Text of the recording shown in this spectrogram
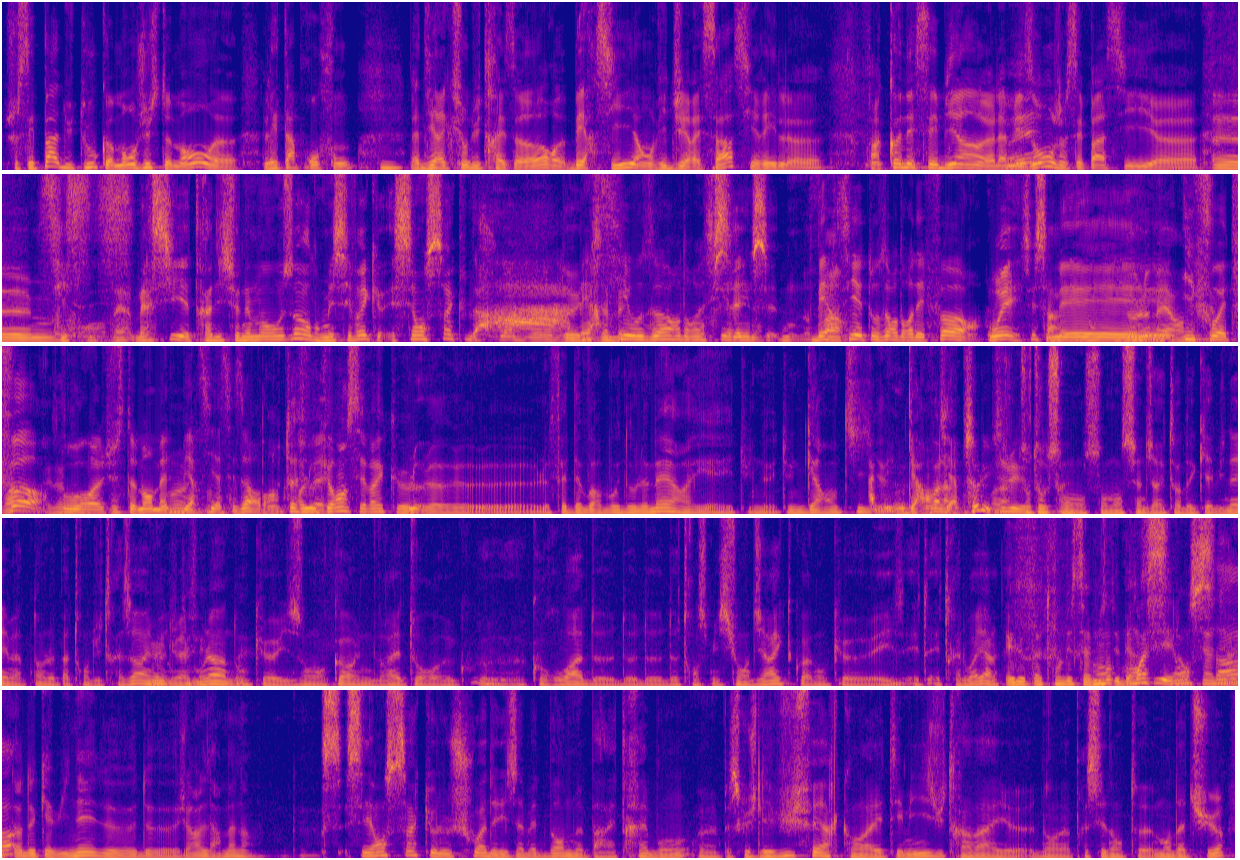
Je ne sais pas du tout comment, justement, euh, l'État profond, mm. la direction du Trésor, euh, Bercy a envie de gérer ça. Cyril euh, enfin, connaissait bien la maison. Je ne sais pas si, Bercy est traditionnellement aux ordres, mais c'est vrai que c'est en ça que le ah, de, de Bercy aux ordres, Cyril. Bercy est aux ordres des forts. Oui, c'est ça. Mais il faut être fort pour justement mettre Bercy à ses ordres. Hein. En l'occurrence, c'est vrai que le, fait d'avoir Bono le maire est une, une garantie. Ah, une garantie absolue. Surtout que son, son, ancien directeur de cabinet est maintenant le patron du Trésor, Emmanuel Moulin. Donc ils ont encore une vraie tour, euh, euh, courroie de, de, transmission en direct, quoi, donc, euh, et, très loyal. Et le patron des services de Bercy est l'ancien directeur de cabinet de, Gérald Darmanin. C'est en ça que le choix d'Elisabeth Borne me paraît très bon, parce que je l'ai vu faire quand elle était ministre du Travail dans la précédente mandature.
